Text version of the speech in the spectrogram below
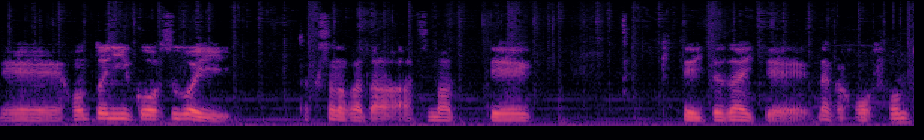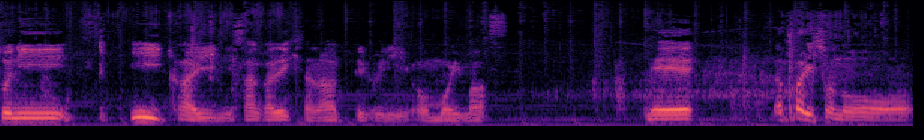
で、本当にこうすごいたくさんの方集まって来ていただいて、なんかこう本当にいい会に参加できたなっていうふうに思います。で、やっぱりその、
